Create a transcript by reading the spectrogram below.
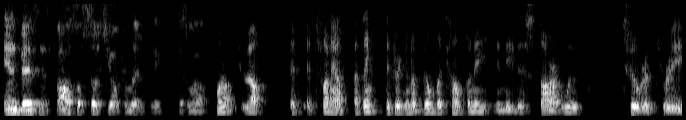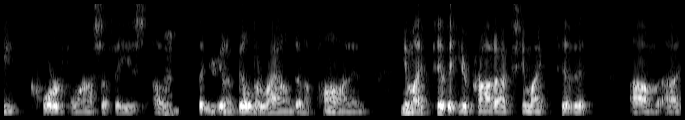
in business but also socio-politically as well? Well, you know, it, it's funny. I, I think if you're going to build a company, you need to start with two or three core philosophies of mm. that you're going to build around and upon, and you might pivot your products, you might pivot, um, uh,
